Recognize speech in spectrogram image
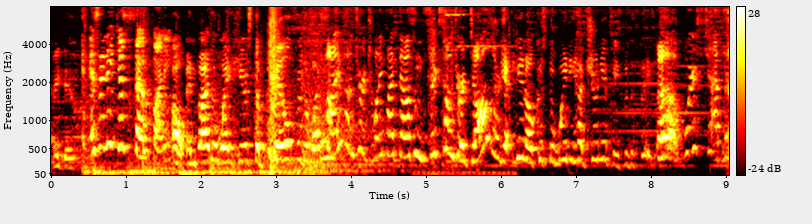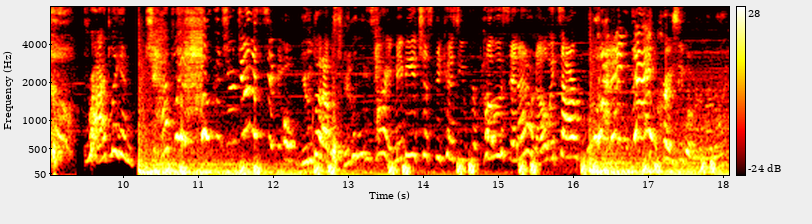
I do. Isn't he just so funny? Oh, and by the way, here's the bill for the wedding. Five hundred twenty-five thousand six hundred dollars. Yeah, you know, because the wedding had junior fee for the fee. Ugh, where's you thought I was feeling you? Sorry, maybe it's just because you proposed and I don't know, it's our wedding day! Crazy woman in my mind.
